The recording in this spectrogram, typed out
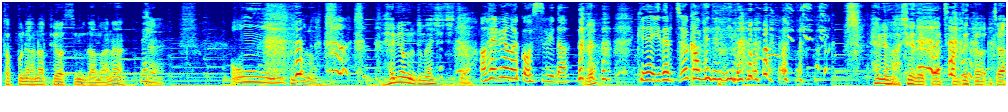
덕분에 하나 배웠습니다만은 네. 네. 뽕 그거로 해명을 좀 해주시죠. 어, 해명할 거 없습니다. 네? 그냥 이대로 쭉 가면 됩니다. 해명하셔야 될 것 같은데요. 자,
